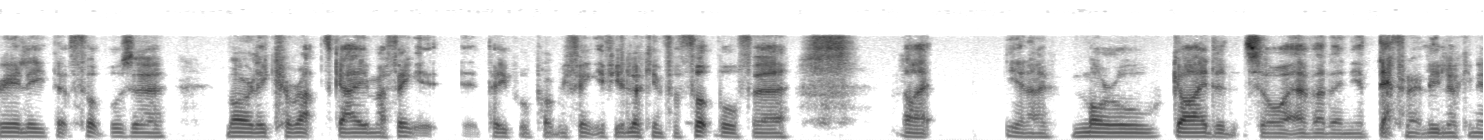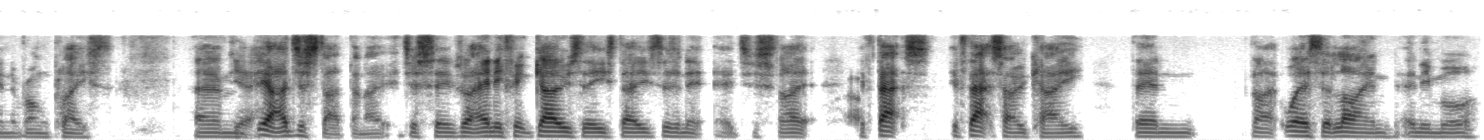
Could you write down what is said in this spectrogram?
Really, that football's a morally corrupt game. I think it, it, people probably think if you're looking for football for like you know moral guidance or whatever, then you're definitely looking in the wrong place. Um, yeah. yeah, I just I don't know. It just seems like anything goes these days, doesn't it? It's just like if that's if that's okay, then like where's the line anymore?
